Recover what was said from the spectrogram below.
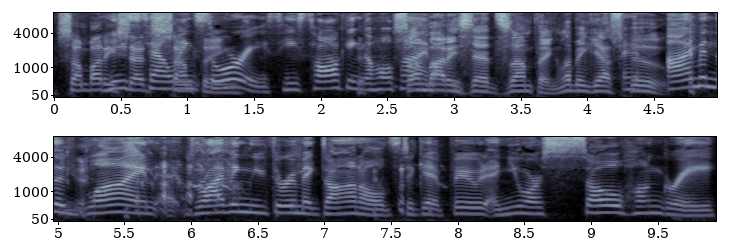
Somebody said something. He's said telling something. stories. He's talking the whole time. Somebody said something. Let me guess who. I'm in the line uh, driving you through McDonald's to get food, and you are so hungry,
